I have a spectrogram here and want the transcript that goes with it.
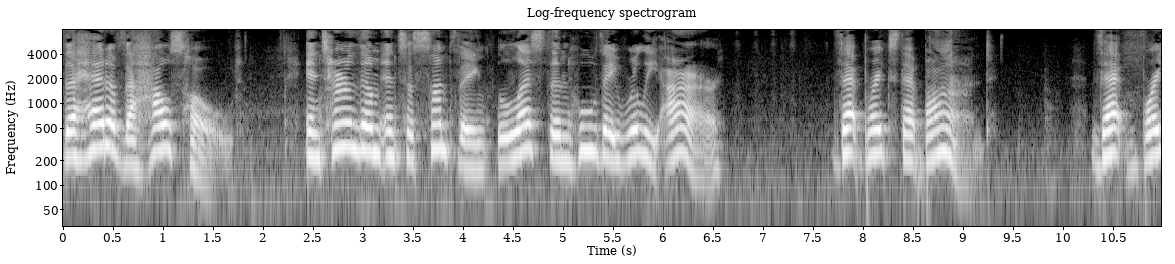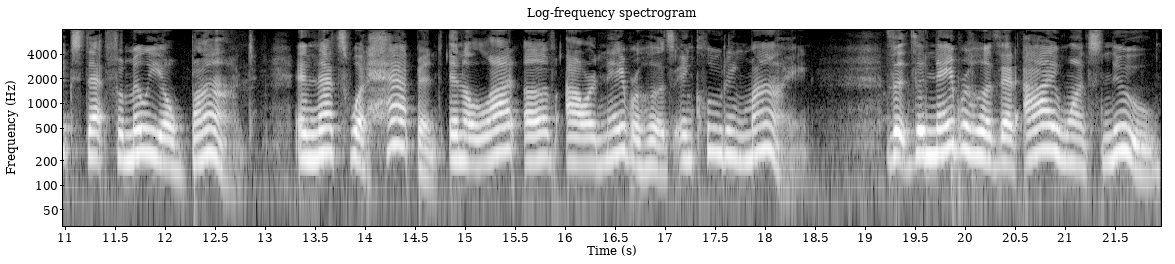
the head of the household and turn them into something less than who they really are, that breaks that bond. That breaks that familial bond. And that's what happened in a lot of our neighborhoods, including mine. The, the neighborhood that I once knew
